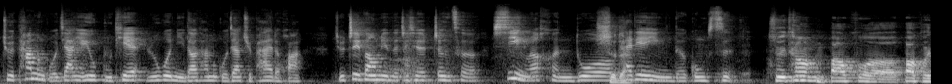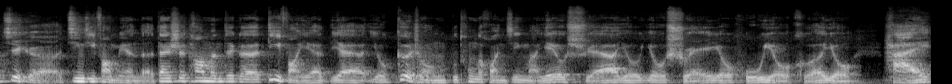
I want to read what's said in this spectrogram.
就他们国家也有补贴。如果你到他们国家去拍的话，就这方面的这些政策吸引了很多拍电影的公司。所以他们包括包括这个经济方面的，但是他们这个地方也也有各种不同的环境嘛，也有雪啊，有有水，有湖，有河，有海，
